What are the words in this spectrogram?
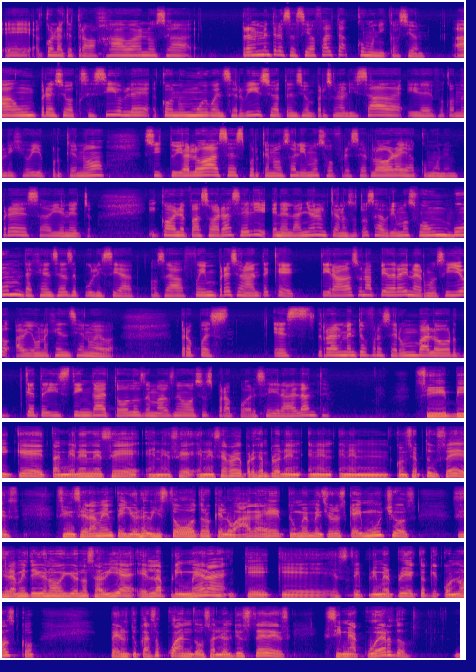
eh, con la que trabajaban, o sea, realmente les hacía falta comunicación a un precio accesible, con un muy buen servicio, atención personalizada. Y de ahí fue cuando le dije, oye, ¿por qué no? Si tú ya lo haces, ¿por qué no salimos a ofrecerlo ahora ya como una empresa, bien hecho? Y como le pasó a Araceli, en el año en el que nosotros abrimos fue un boom de agencias de publicidad. O sea, fue impresionante que tirabas una piedra y en Hermosillo había una agencia nueva. Pero pues es realmente ofrecer un valor que te distinga de todos los demás negocios para poder seguir adelante. Sí, vi que también en ese, en ese, en ese rollo, por ejemplo, en el, en el, en el concepto de ustedes, sinceramente yo no he visto otro que lo haga, eh. Tú me mencionas que hay muchos. Sinceramente yo no, yo no sabía. Es la primera que, que, este, primer proyecto que conozco. Pero en tu caso, cuando salió el de ustedes, sí me acuerdo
